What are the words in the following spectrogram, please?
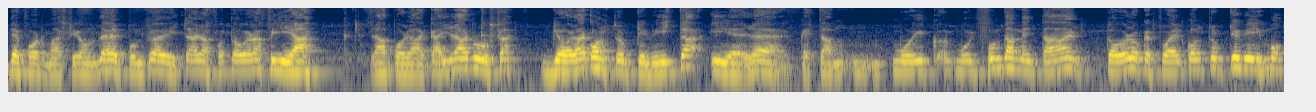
de formación desde el punto de vista de la fotografía, la polaca y la rusa, yo la constructivista y él eh, que está muy, muy fundamentada en todo lo que fue el constructivismo,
